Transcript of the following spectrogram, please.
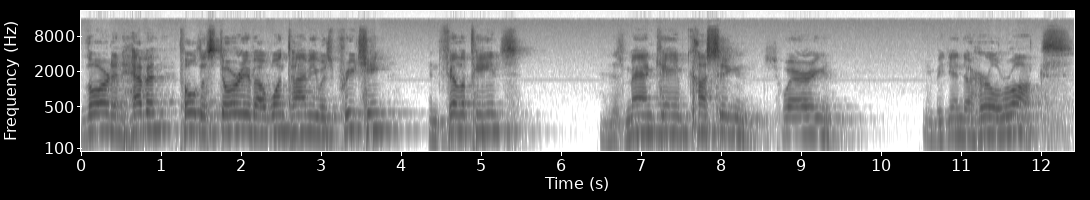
Lord in heaven, told a story about one time he was preaching in Philippines, and this man came cussing, swearing, and began to hurl rocks.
